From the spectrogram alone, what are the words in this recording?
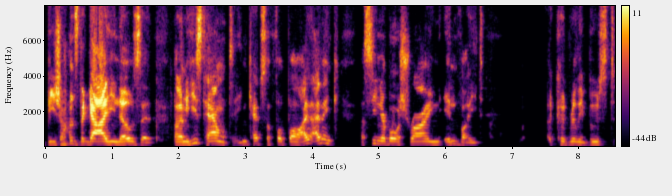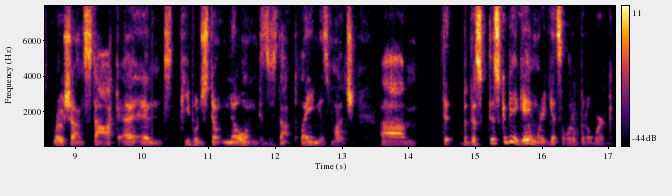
Bijan's the guy, he knows it. But I mean, he's talented. He can catch the football. I, I think a Senior Bowl Shrine invite could really boost Roschon's stock, uh, and people just don't know him because he's not playing as much. Um, th- but this this could be a game where he gets a little bit of work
